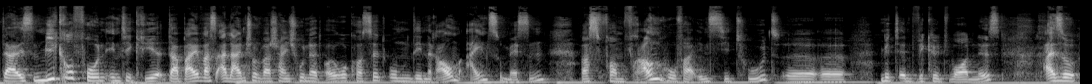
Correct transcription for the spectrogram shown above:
da ist ein Mikrofon integriert dabei, was allein schon wahrscheinlich 100 Euro kostet, um den Raum einzumessen, was vom Fraunhofer Institut äh, äh, mitentwickelt worden ist. Also,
